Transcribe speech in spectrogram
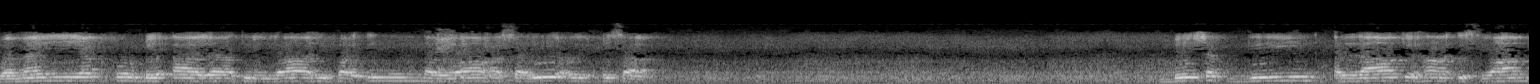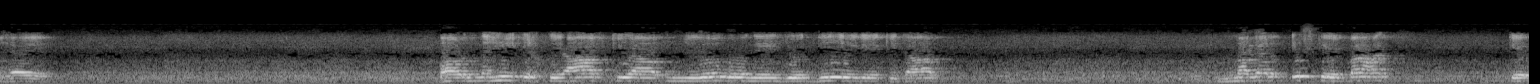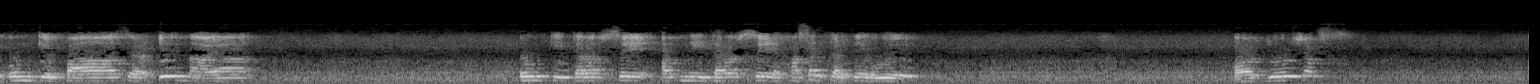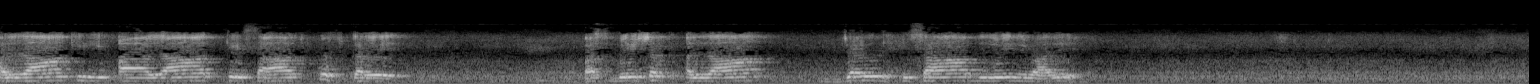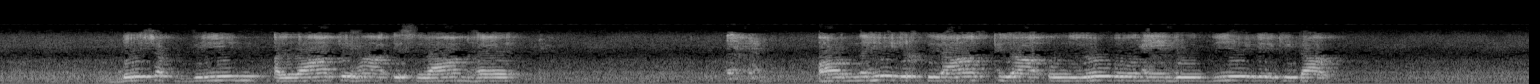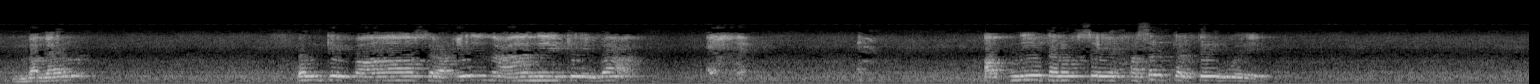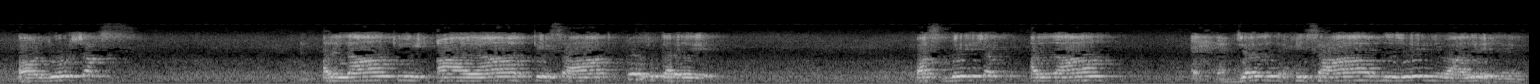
ومن يكفر بآيات الله فإن الله سريع الحساب. بے شک دین اللہ کے ہاں اسلام ہے۔ اور نہیں اختیار کیا ان لوگوں نے جو دیے گئے کتاب۔ مگر اس کے بعد کہ ان کے پاس علم آیا، ان کی طرف سے، اپنی طرف سے حسد کرتے ہوئے۔ اور جو شخص اللہ کی آیات کے ساتھ کف کرے۔ بس بے شک اللہ جلد حساب لینے والے۔ بے شک دین اللہ کے ہاں اسلام ہے۔ اور نہیں اختلاف کیا ان لوگوں نے جو دیے گئے کتاب مگر ان کے پاس علم آنے کے بعد اپنی طرف سے حسد کرتے ہوئے اور جو شخص اللہ کی آیات کے ساتھ کف کرے، پس بے شک اللہ جلد حساب لینے والے ہیں۔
